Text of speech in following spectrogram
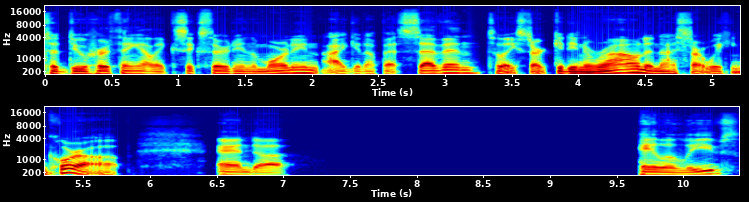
to do her thing at like six thirty in the morning. I get up at seven to like start getting around, and I start waking Cora up. And uh Kayla leaves.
